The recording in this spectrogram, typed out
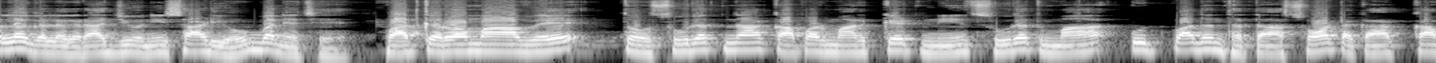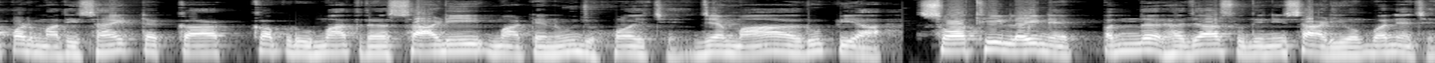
અલગ અલગ રાજ્યોની સાડીઓ બને છે. વાત કરવામાં આવે તો સુરતના કાપડ માર્કેટની સુરતમાં ઉત્પાદન થતા સો ટકા કાપડમાંથી સાહીઠ ટકા કપડું માત્ર સાડી માટેનું જ હોય છે, જેમાં રૂપિયા સોથી લઈને પંદર હજાર સુધીની સાડીઓ બને છે.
